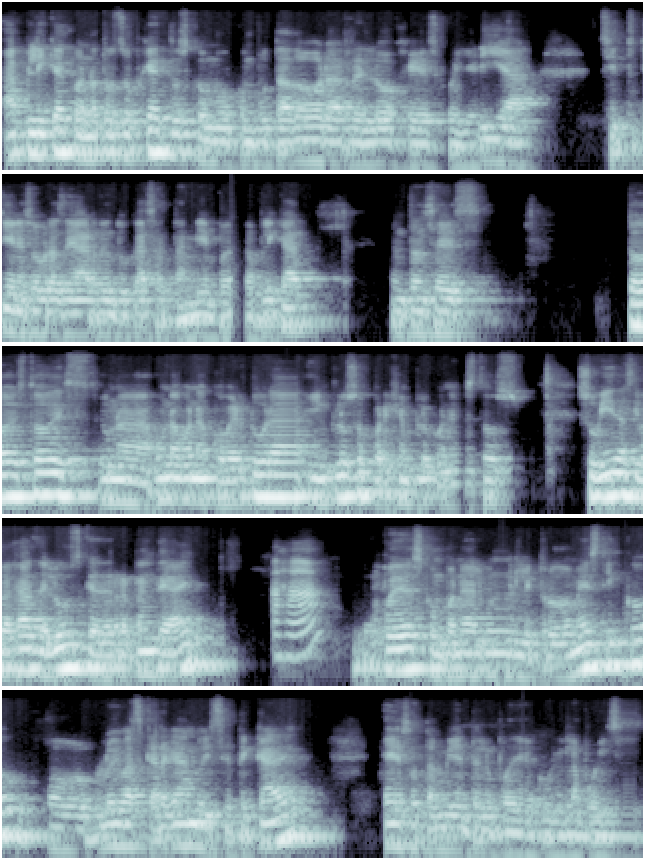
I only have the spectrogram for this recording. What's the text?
aplica con otros objetos como computadoras, relojes, joyería. Si tú tienes obras de arte en tu casa, también puede aplicar. Entonces, todo esto es una, una, buena cobertura, incluso, por ejemplo, con estos subidas y bajadas de luz que de repente hay. Ajá. Puedes componer algún electrodoméstico o lo ibas cargando y se te cae. Eso también te lo podría cubrir la policía.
